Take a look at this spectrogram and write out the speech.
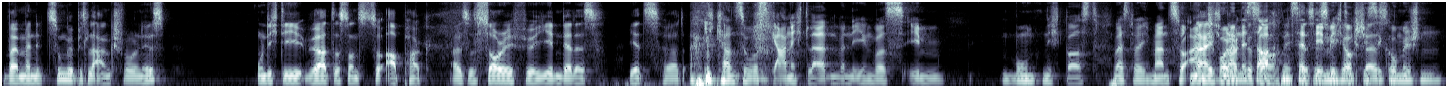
weil meine Zunge ein bisschen angeschwollen ist und ich die Wörter sonst so abhack. Also sorry für jeden, der das jetzt hört. Ich kann sowas gar nicht leiden, wenn irgendwas im Mund nicht passt. Weißt du, was ich meine? So Nein, angeschwollene auch Sachen, nicht. Seitdem ich auch diese scheiße. komischen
